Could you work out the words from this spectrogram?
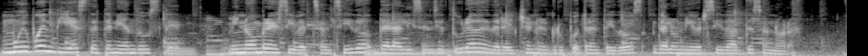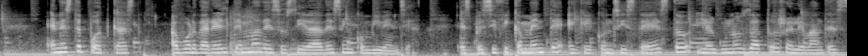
Muy buen día esté teniendo usted. Mi nombre es Ivette Salcido de la licenciatura de Derecho en el Grupo 32 de la Universidad de Sonora. En este podcast abordaré el tema de sociedades en convivencia, específicamente en qué consiste esto y algunos datos relevantes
